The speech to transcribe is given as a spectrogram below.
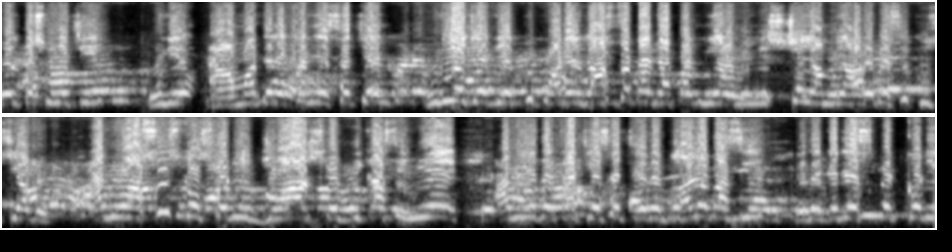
বলতে শুনেছি। উনি আমাদের এখানে এসেছেন, উনিও যদি একটু পরে রাস্তাটার ব্যাপার নিয়ে আমি নিশ্চয়ই আমি আরও বেশি খুশি হব। আমি অসুস্থ, শরীর জ্বর, সর্দি, কাশি নিয়ে আমি এদের কাছে এসেছি, এদের ভালোবাসি, এদেরকে রেসপেক্ট করি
